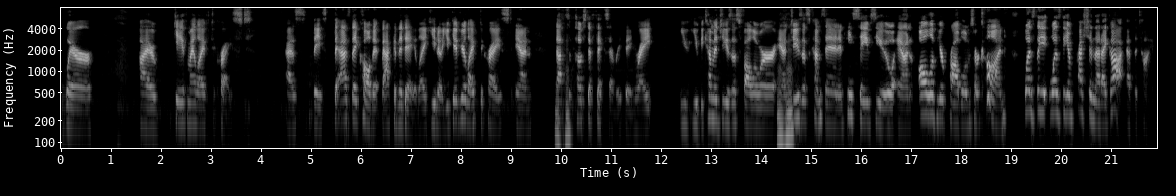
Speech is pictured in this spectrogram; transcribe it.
where I gave my life to Christ as they as they called it back in the day like you know you give your life to Christ and that's mm-hmm. supposed to fix everything right you you become a Jesus follower and mm-hmm. Jesus comes in and he saves you and all of your problems are gone was the was the impression that I got at the time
